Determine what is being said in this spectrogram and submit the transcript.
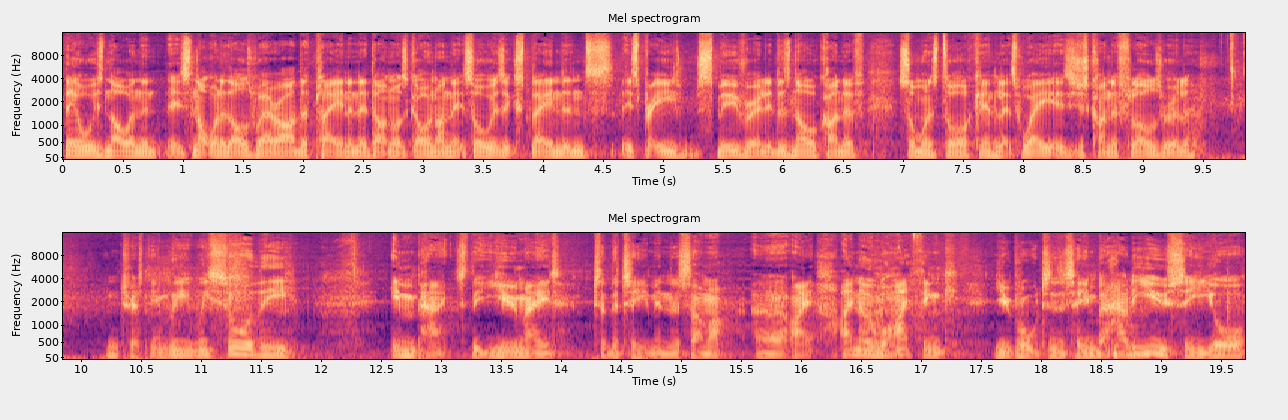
they always know, and it's not one of those where oh, they're playing and they don't know what's going on. It's always explained, and it's pretty smooth, really. There's no kind of someone's talking, let's wait. It just kind of flows, really. Interesting. We we saw the impact that you made to the team in the summer. Uh, I I know what I think you brought to the team, but how do you see your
